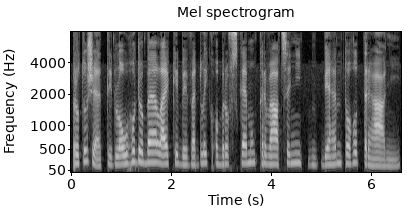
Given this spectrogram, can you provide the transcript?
protože ty dlouhodobé léky by vedly k obrovskému krvácení během toho trhání,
